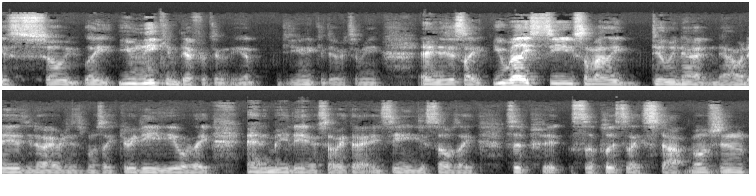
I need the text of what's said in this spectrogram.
is so like unique and different to me unique and different to me. And it's just like you really see somebody like doing that nowadays you know everything's most like 3d or like animated and stuff like that and seeing so like simplistic like stop motion.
